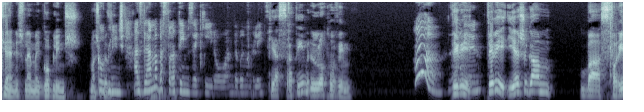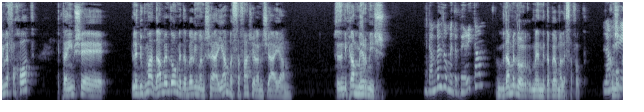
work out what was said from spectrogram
כן יש להם אה, Goblinish משהו כזה. Goblinish אז למה בסרטים זה כאילו הם מדברים אנגלית? כי הסרטים לא טובים. אה, תראי. תראי יש גם בספרים לפחות קטעים שלדוגמה דמבלדור מדבר עם אנשי הים בשפה של אנשי הים. שזה נקרא מרמיש. דמבלדור מדבר איתם? דמבלדור מ- מדבר מלא שפות. למה שידבר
